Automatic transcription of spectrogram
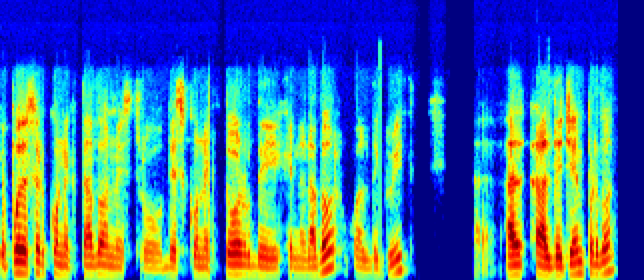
que puede ser conectado a nuestro desconector de generador o al de grid, al, al de gen, perdón,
